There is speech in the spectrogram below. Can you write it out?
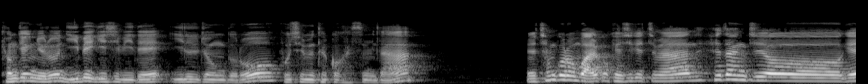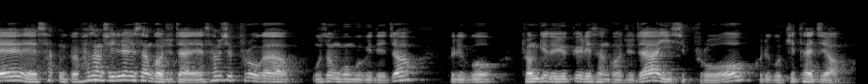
경쟁률은 222대 1 정도로 보시면 될 것 같습니다. 네, 참고로 뭐 알고 계시겠지만 해당 지역의 사- 그러니까 화성시 1년 이상 거주자의 30%가 우선 공급이 되죠. 그리고 경기도 6개월 이상 거주자 20%, 그리고 기타 지역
